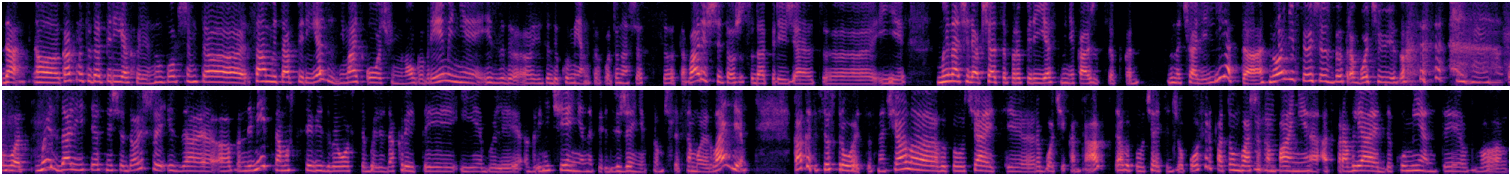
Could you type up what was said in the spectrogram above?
Да, а, как мы туда переехали? Ну, в общем-то, сам этап переезда занимает очень много времени из-за э, из документов. Вот у нас сейчас товарищи тоже сюда переезжают, э, и мы начали общаться про переезд, мне кажется, в конце в начале лета, но они все еще ждут рабочую визу. Вот. Мы ждали, естественно, еще дольше из-за а, пандемии, потому что все визовые офисы были закрыты и были ограничения на передвижение, в том числе в самой Ирландии. Как это все строится? Сначала вы получаете рабочий контракт, да, вы получаете job offer, потом ваша uh-huh. компания отправляет документы в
